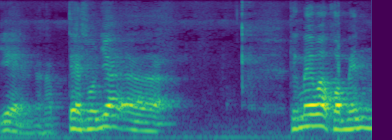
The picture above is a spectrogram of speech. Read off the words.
แย่นะครับ แต่ส่วนใหญ่ ถึงแม้ว่าคอมเมนต์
